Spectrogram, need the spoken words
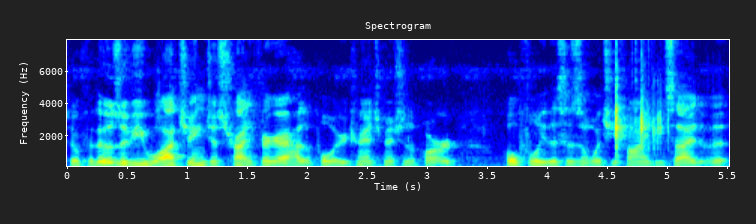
So for those of you watching, just trying to figure out how to pull your transmission apart, hopefully this isn't what you find inside of it.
